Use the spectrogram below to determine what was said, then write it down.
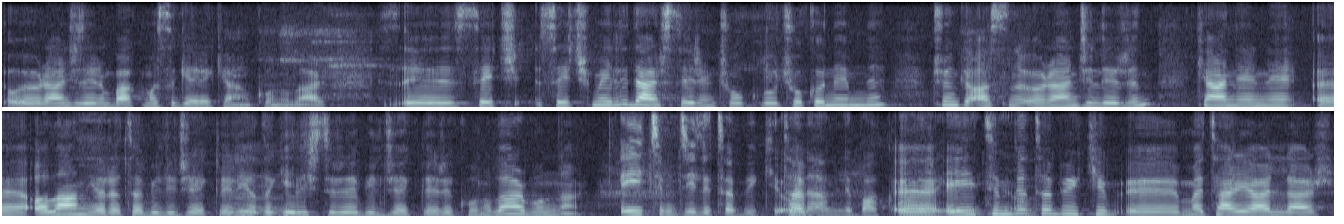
öğrencilerin bakması gereken konular. E, seç, seçmeli derslerin çokluğu çok önemli. Çünkü aslında öğrencilerin kendilerini e, alan yaratabilecekleri ya da Hmm. geliştirebilecekleri konular bunlar. Eğitim dili tabii ki Tabii. önemli bakmaları Ee, gerekiyor. Eğitimde tabii ki e, materyaller,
